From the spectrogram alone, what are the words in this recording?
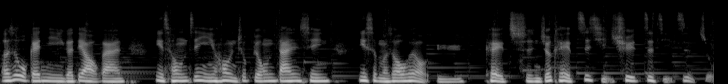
而是我给你一个钓竿，你从今以后你就不用担心你什么时候会有鱼可以吃，你就可以自己去自给自足。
